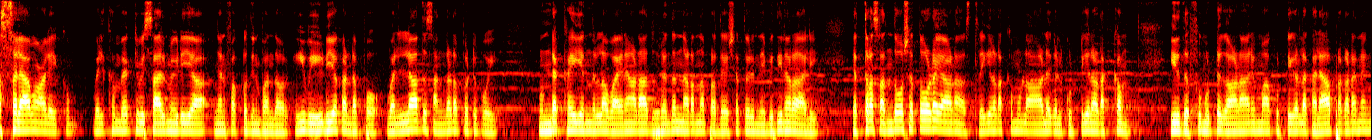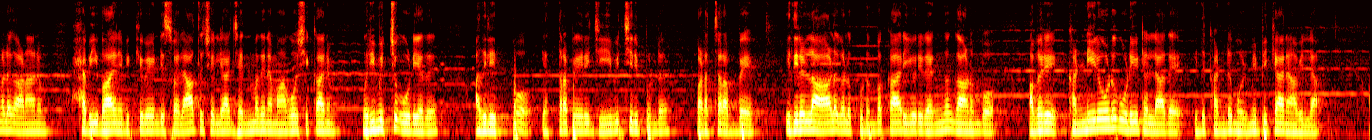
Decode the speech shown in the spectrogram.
അസ്സലാമു അലൈക്കും. Welcome back to Wisal media ഞാൻ ഫക്രുദ്ദീൻ പന്തവർ. ഈ വീഡിയോ കണ്ടപ്പോൾ വല്ലാതെ സങ്കടപ്പെട്ടു പോയി. മുണ്ടക്കൈ എന്നുള്ള വയനാട് ആ ദുരന്തം നടന്ന പ്രദേശത്തൊരു നിബിദിന റാലി. എത്ര സന്തോഷത്തോടെയാണ് സ്ത്രീകളടക്കമുള്ള ആളുകൾ കുട്ടികളടക്കം ഈ ദഫുമുട്ട് കാണാനും ആ കുട്ടികളുടെ കലാപ്രകടനങ്ങൾ കാണാനും ഹബീബായ നബിക്ക് വേണ്ടി സ്വലാത്ത് ചൊല്ലി ജന്മദിനം ആഘോഷിക്കാനും ഒരുമിച്ച് കൂടിയത് അതിലിപ്പോൾ എത്ര പേര് ജീവിച്ചിരിപ്പുണ്ട്? പടച്ച റബ്ബേ ഇതിലുള്ള ആളുകൾ കുടുംബക്കാർ ഈ ഒരു രംഗം കാണുമ്പോൾ അവർ കണ്ണീരോട് കൂടിയിട്ടല്ലാതെ ഇത് കണ്ട് മുഴുമിപ്പിക്കാനാവില്ല.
